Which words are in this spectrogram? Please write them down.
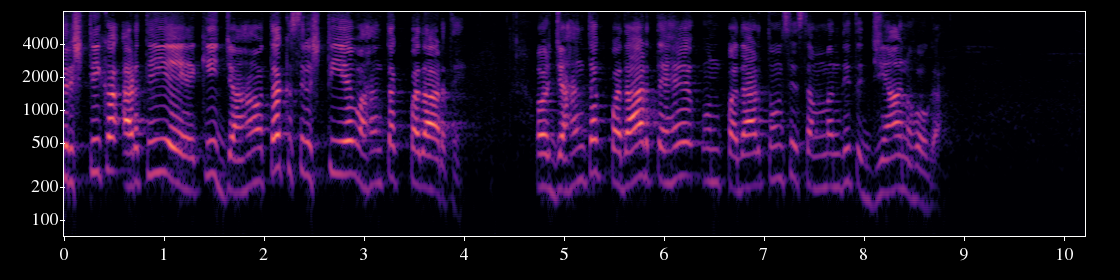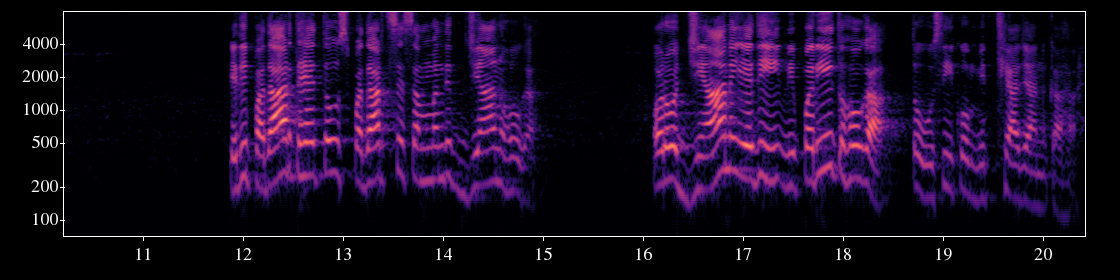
सृष्टि का अर्थ ही यह है कि जहाँ तक सृष्टि है, वहाँ तक पदार्थ है। और जहाँ तक पदार्थ है, उन पदार्थों से संबंधित ज्ञान होगा। यदि पदार्थ है तो उस पदार्थ से संबंधित ज्ञान होगा। और वो ज्ञान यदि विपरीत होगा तो उसी को मिथ्या ज्ञान कहा है।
